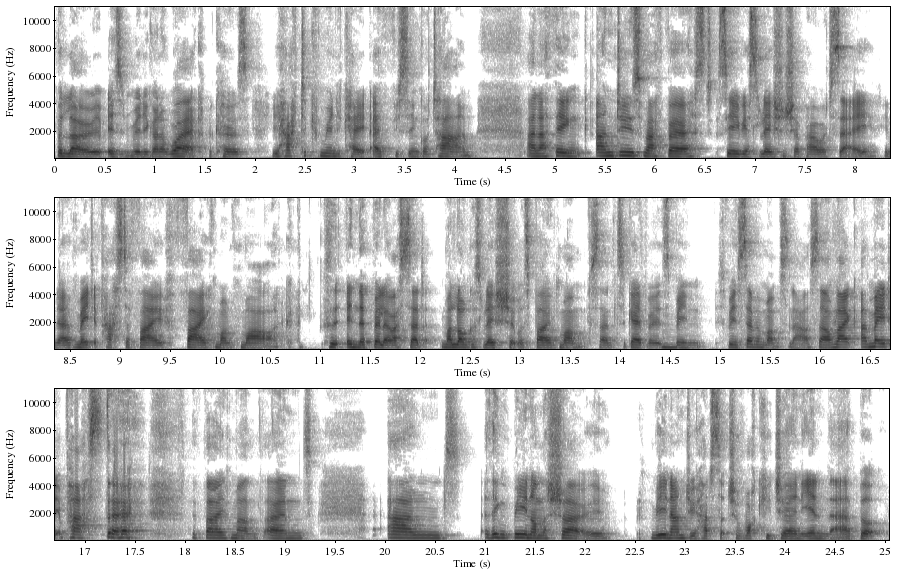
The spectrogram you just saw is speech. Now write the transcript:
below isn't really going to work because you have to communicate every single time and i think andrew's my first serious relationship i would say you know i've made it past the five five month mark in the filler i said my longest relationship was five months and together it's mm. been it's been seven months now so i'm like i made it past the the five month and and I think being on the show, me and Andrew had such a rocky journey in there, but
